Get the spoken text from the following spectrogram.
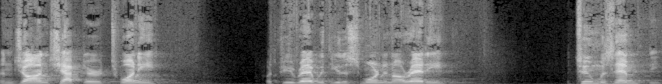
In John chapter 20, which we read with you this morning already, the tomb was empty.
